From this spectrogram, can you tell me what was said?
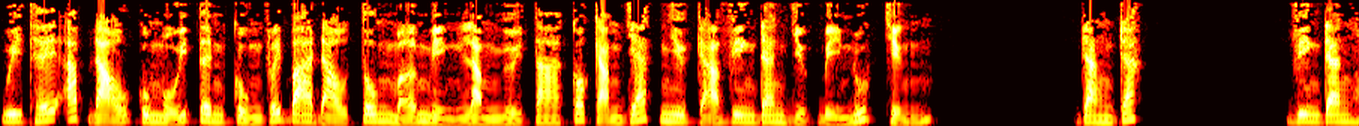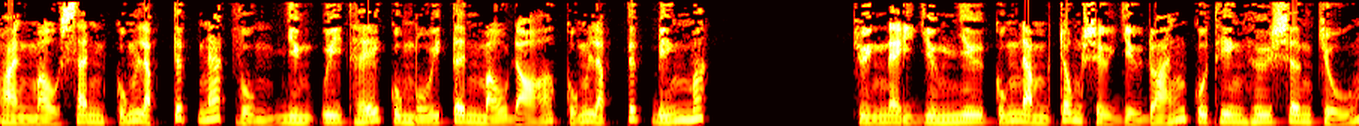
Quy thế áp đảo của mũi tên cùng với ba đạo tôn mở miệng làm người ta có cảm giác như cả viên đan dược bị nuốt chửng. Răng rắc. Viên đan hoàng màu xanh cũng lập tức nát vụn nhưng uy thế của mũi tên màu đỏ cũng lập tức biến mất. Chuyện này dường như cũng nằm trong sự dự đoán của thiên hư sơn chủ.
